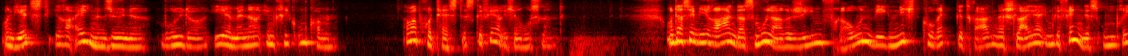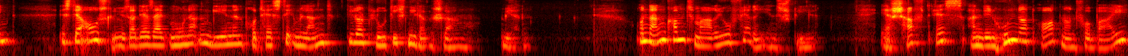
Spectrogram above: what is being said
und jetzt ihre eigenen Söhne, Brüder, Ehemänner im Krieg umkommen. Aber Protest ist gefährlich in Russland und dass im Iran das Mullah-Regime Frauen wegen nicht korrekt getragener Schleier im Gefängnis umbringt, ist der Auslöser der seit Monaten gehenden Proteste im Land, die dort blutig niedergeschlagen werden. Und dann kommt Mario Ferri ins Spiel. Er schafft es an den 100 Ordnern vorbei,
